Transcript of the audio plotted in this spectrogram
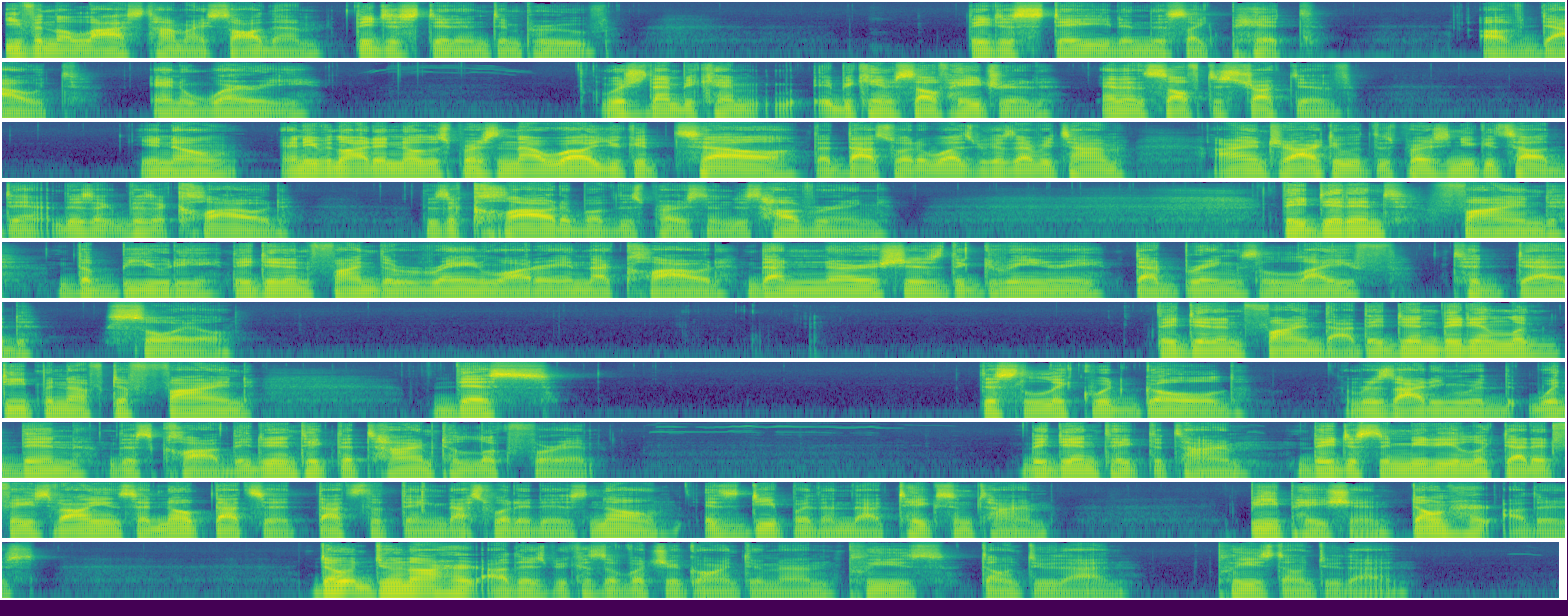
even the last time I saw them. They just didn't improve. They just stayed in this like pit of doubt and worry which then became it became self-hatred and then self-destructive you know and even though i didn't know this person that well you could tell that that's what it was because every time i interacted with this person you could tell damn, there's a there's a cloud there's a cloud above this person just hovering they didn't find the beauty. They didn't find the rainwater in that cloud that nourishes the greenery, that brings life to dead soil. They didn't find that. They didn't they didn't look deep enough to find this this liquid gold residing within this cloud. They didn't take the time to look for it. They didn't take the time they just immediately looked at it face value and said, Nope, that's it. That's the thing. That's what it is. No, it's deeper than that. Take some time. Be patient. Don't hurt others. Don't do not hurt others because of what you're going through, man. Please don't do that. Please don't do that.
